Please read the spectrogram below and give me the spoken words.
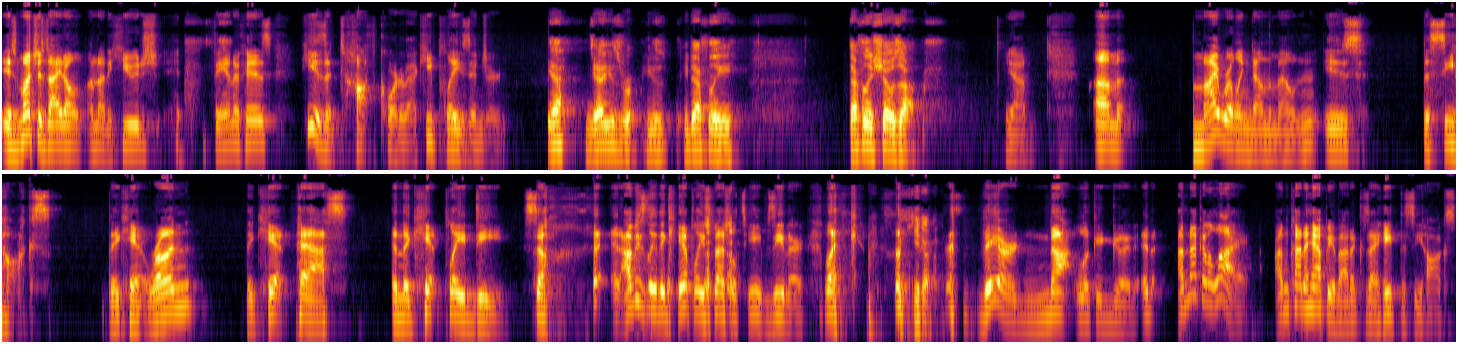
As much as I don't, I'm not a huge fan of his. He is a tough quarterback. He plays injured. Yeah, yeah, he's he's he definitely definitely shows up. Yeah. Um, my rolling down the mountain is the Seahawks. They can't run, they can't pass, and they can't play D. So, and obviously, they can't play special teams either. Like, yeah, they are not looking good. And I'm not going to lie, I'm kind of happy about it because I hate the Seahawks.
